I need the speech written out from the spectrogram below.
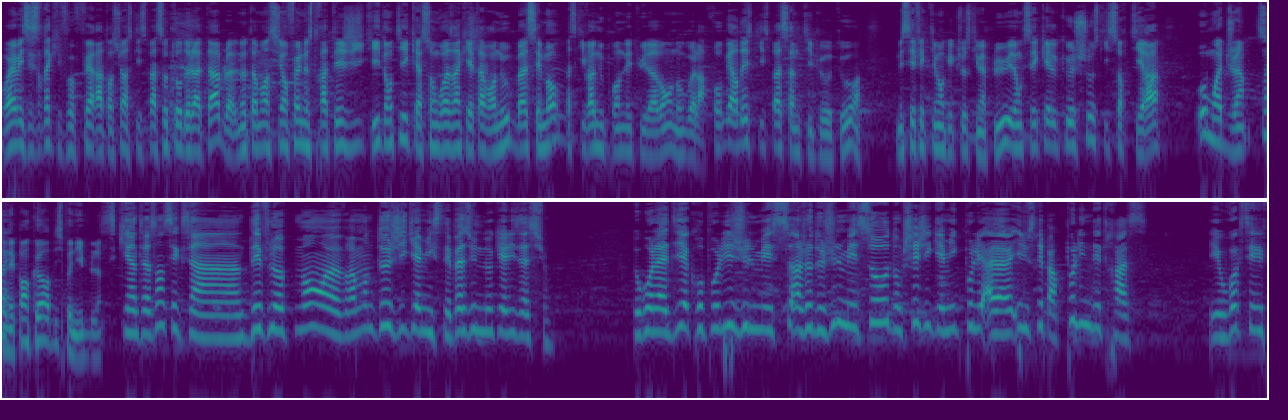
Ouais, mais c'est certain qu'il faut faire attention à ce qui se passe autour de la table, notamment si on fait une stratégie qui est identique à son voisin qui est avant nous, bah c'est mort parce qu'il va nous prendre les tuiles avant. Donc voilà, faut regarder ce qui se passe un petit peu autour. Mais c'est effectivement quelque chose qui m'a plu et donc c'est quelque chose qui sortira au mois de juin. Ce Ouais. n'est pas encore disponible. Ce qui est intéressant, c'est que c'est un développement euh, vraiment de Gigamix, ce n'est pas une localisation. Donc on l'a dit, Acropolis, Jules Messo, un jeu de Jules Messo, donc chez Gigamix, euh, illustré par Pauline Détrace. Et on voit que c'est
